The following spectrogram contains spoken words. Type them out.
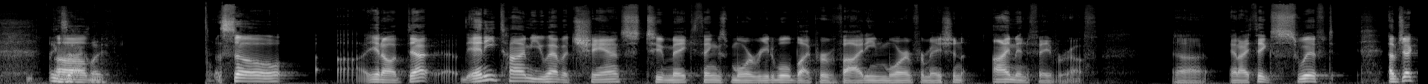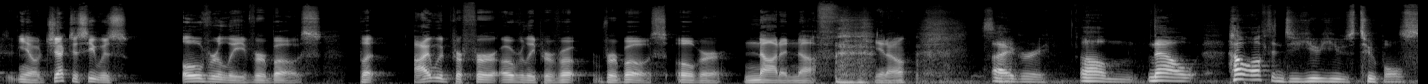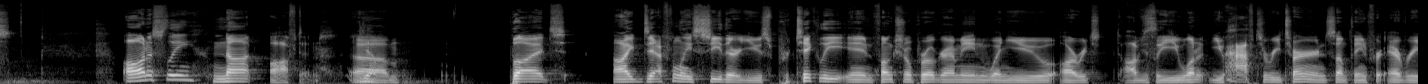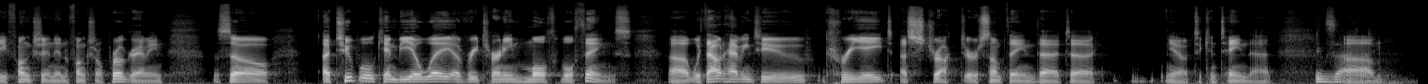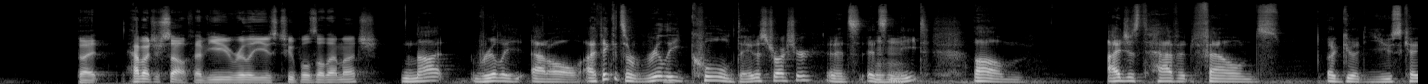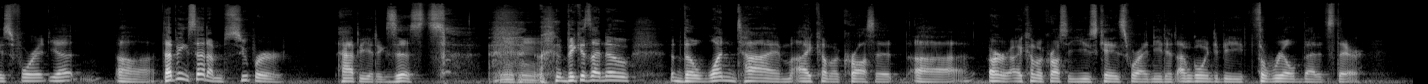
Exactly. So, uh, you know, that anytime you have a chance to make things more readable by providing more information, I'm in favor of. Uh, and I think Swift object, you know, Objective C was overly verbose, but I would prefer overly verbose over not enough. You know, I agree. Um, now, how often do you use tuples? honestly, not often. Yep. Um, but I definitely see their use, particularly in functional programming when you are obviously you want you have to return something for every function in functional programming. So a tuple can be a way of returning multiple things uh, without having to create a struct or something that uh, you know to contain that. Exactly. Um, but how about yourself? Have you really used tuples all that much? Not really at all. I think it's a really cool data structure and it's it's mm -hmm. neat. Um, I just haven't found a good use case for it yet. Uh, that being said, I'm super happy it exists. Mm -hmm. because I know the one time I come across it, uh, or I come across a use case where I need it, I'm going to be thrilled that it's there.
